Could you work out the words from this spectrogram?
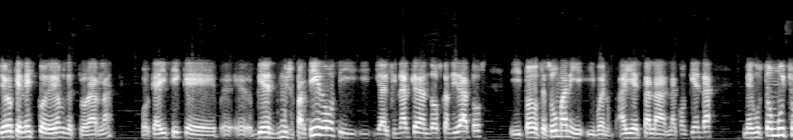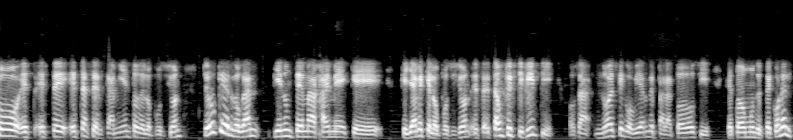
Yo creo que en México debemos de explorarla, porque ahí sí que eh, eh, vienen muchos partidos y, al final quedan dos candidatos y todos se suman y, bueno, ahí está la, contienda. Me gustó mucho este, este, acercamiento de la oposición. Yo creo que Erdogan tiene un tema, Jaime, que, que ya ve que la oposición está, está un 50-50. O sea, no es que gobierne para todos y que todo el mundo esté con él.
